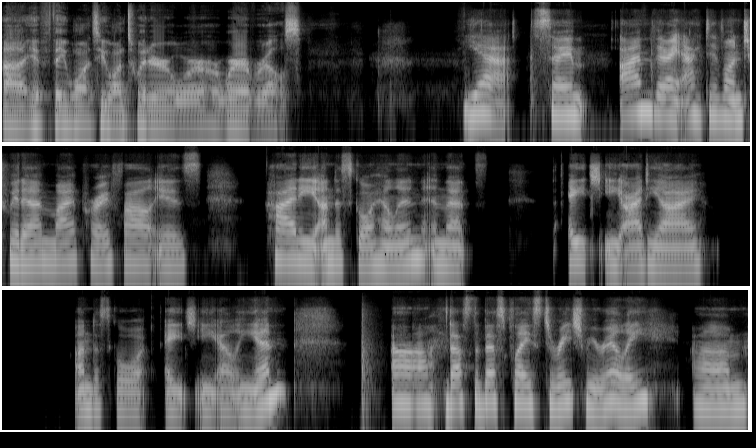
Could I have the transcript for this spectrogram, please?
uh, if they want to on Twitter or or wherever else. Yeah. So I'm very active on Twitter. My profile is Heidi underscore Helen, and that's H E I D I underscore H E L E N. Uh, that's the best place to reach me, really. Um,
